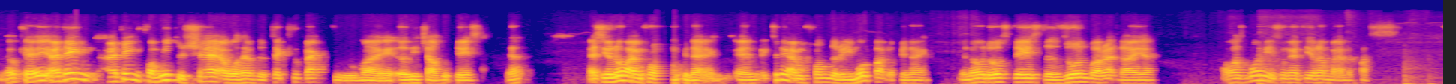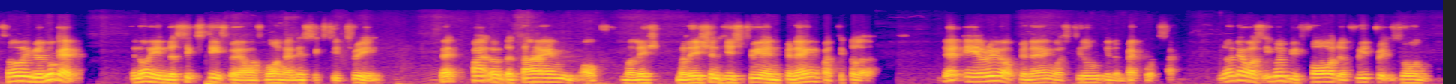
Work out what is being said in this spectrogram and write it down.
Okay, I think I think for me to share, I will have to take you back to my early childhood days. Yeah, as you know, I'm from Penang, and actually I'm from the remote part of Penang. You know, those days the zone Barat Daya. I was born in Sungai Tiram Bayan Lepas. So if you look at, you know, in the 60s where I was born, 1963, that part of the time of Malaysia, Malaysian history and Penang in particular, that area of Penang was still in the backward side. You know, that was even before the free trade zone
